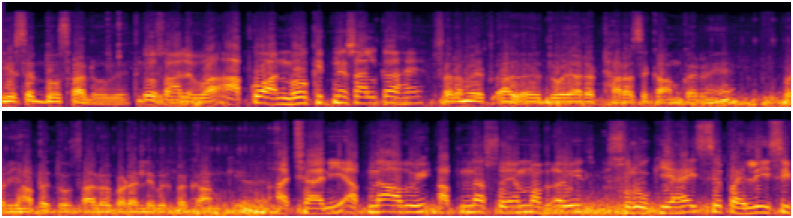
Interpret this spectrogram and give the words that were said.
ये सर दो साल हो गए। दो साल हुआ। आपको अनुभव कितने साल का है? सर हम दो हज़ार अट्ठारह से काम कर रहे हैं और यहाँ पे दो साल में बड़े लेवल पे काम किया है। अच्छा यानी अपना अभी अपना स्वयं अभी शुरू किया है इससे पहले इसी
